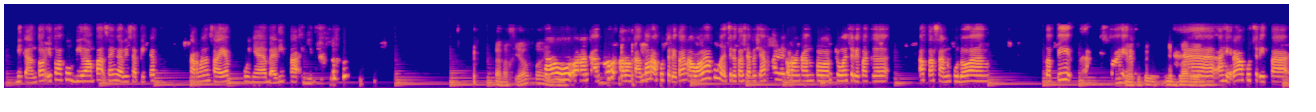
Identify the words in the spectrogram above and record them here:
di kantor itu aku bilang pak saya nggak bisa piket karena saya punya balita gitu anak siapa ya? tahu orang kantor orang kantor aku ceritain awalnya aku nggak cerita siapa-siapa orang kantor cuma cerita ke atasanku doang tapi ya, akhirnya, nyebar, ya. Nah, akhirnya aku cerita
